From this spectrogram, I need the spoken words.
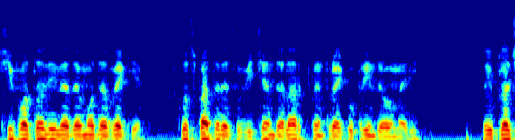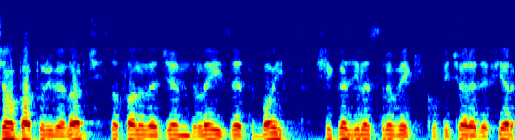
și fotoliile de modă veche, cu spatele suficient de larg pentru a-i cuprinde omerii. Îi plăceau paturile largi, sofalele gen Lay Z-Boy și căzile străvechi, cu picioare de fier,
